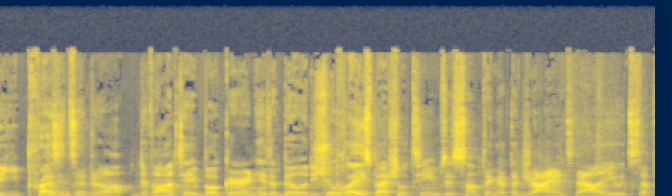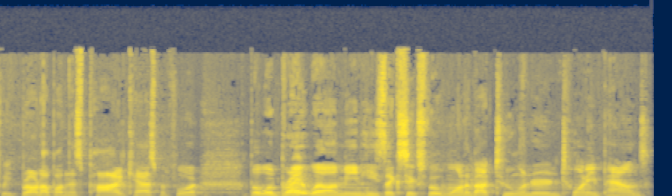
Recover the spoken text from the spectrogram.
the presence of Dev- Devontae Booker and his ability Sure. to play special teams is something that the Giants value. It's stuff we've brought up on this podcast before. But with Brightwell, I mean, he's like six foot one, about two hundred and twenty pounds.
